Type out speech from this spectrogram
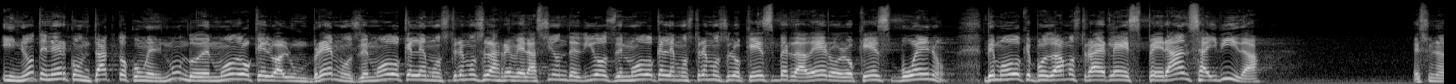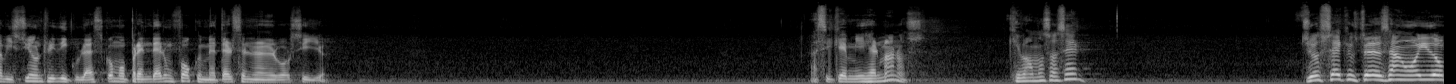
y no tener contacto con el mundo, de modo que lo alumbremos, de modo que le mostremos la revelación de Dios, de modo que le mostremos lo que es verdadero, lo que es bueno, de modo que podamos traerle esperanza y vida, es una visión ridícula, es como prender un foco y metérselo en el bolsillo. Así que mis hermanos, ¿qué vamos a hacer? Yo sé que ustedes han oído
